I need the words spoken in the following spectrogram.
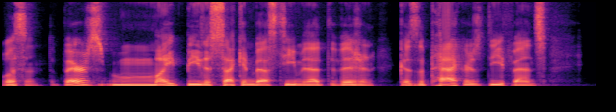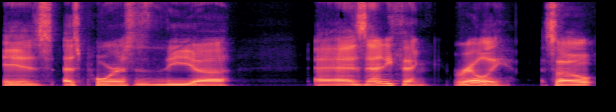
listen, the Bears might be the second best team in that division because the Packers defense is as porous as the uh, as anything, really. So,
